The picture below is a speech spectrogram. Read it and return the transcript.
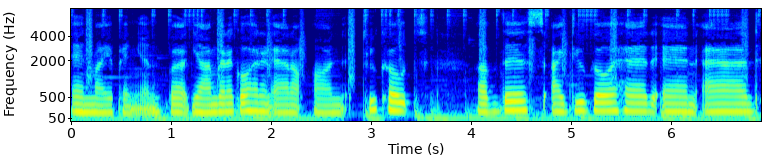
in my opinion. But yeah I'm gonna go ahead and add on two coats of this. I do go ahead and add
